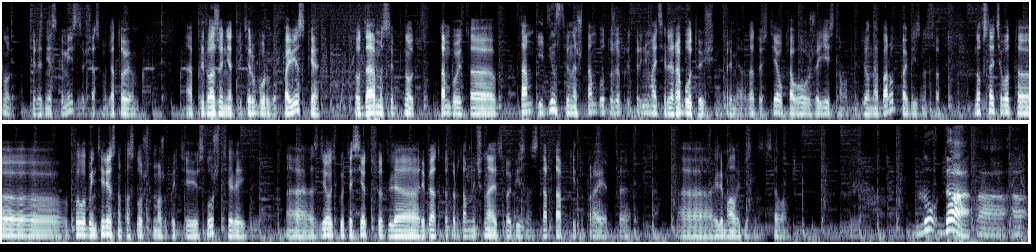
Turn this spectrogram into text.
ну, там, через несколько месяцев. Сейчас мы готовим э, предложение от Петербурга в повестке. Туда мы, ну, там будет, э, там единственное, что там будут уже предприниматели работающие, например, да, то есть те, у кого уже есть там определенный оборот по бизнесу. Но, кстати, вот было бы интересно послушать, может быть, и слушателей, сделать какую-то секцию для ребят, которые там начинают свой бизнес, стартап, какие-то проекты или малый бизнес в целом. Ну да, а, а,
